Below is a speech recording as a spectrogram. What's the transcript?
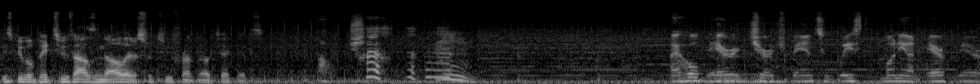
These people paid two thousand dollars for two front row tickets. Oh shit. Mm. I hope Eric Church fans who wasted money on airfare,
